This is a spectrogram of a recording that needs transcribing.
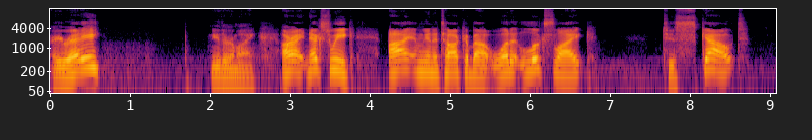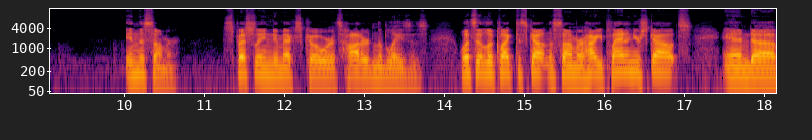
Are you ready? Neither am I. All right, next week, I am going to talk about what it looks like to scout in the summer, especially in New Mexico where it's hotter than the blazes. What's it look like to scout in the summer? How are you planning your scouts? And uh,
